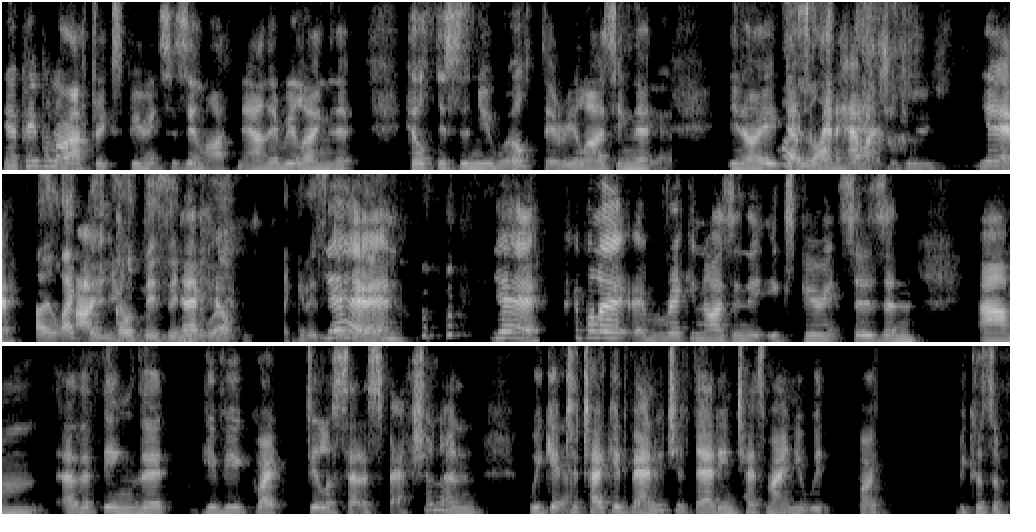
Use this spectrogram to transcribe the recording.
you know people are after experiences in life now. They're realizing that health is the new wealth. They're realizing that yeah you know, it doesn't like matter how much you do. Yeah. I like that. Health is in you well. I can yeah. And yeah, people are recognizing the experiences and um, are the thing that give you a great deal of satisfaction. And we get yeah. to take advantage of that in Tasmania with both because of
